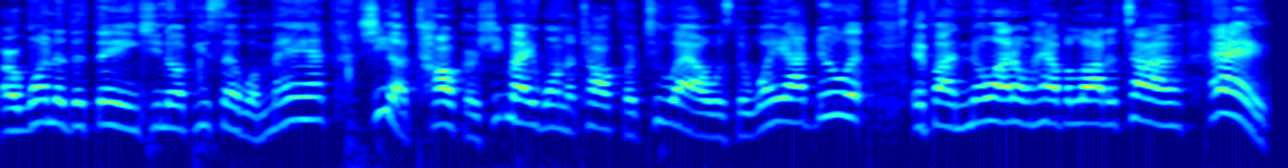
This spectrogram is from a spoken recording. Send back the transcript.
Or one of the things, you know, if you say, Well, man, she a talker. She may want to talk for two hours. The way I do it, if I know I don't have a lot of time, hey,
